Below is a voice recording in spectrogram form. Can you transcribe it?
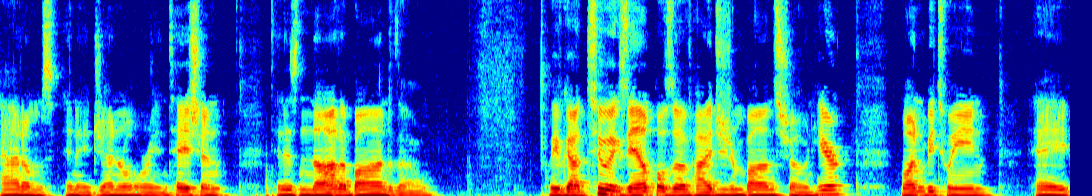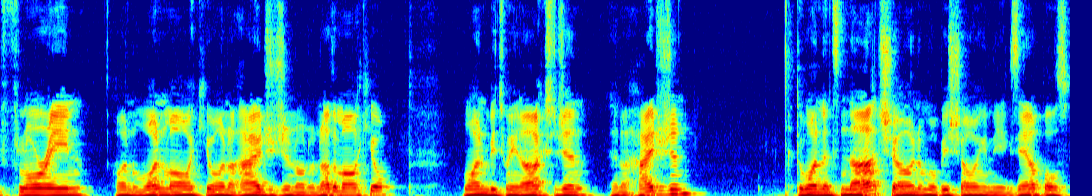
atoms in a general orientation. It is not a bond though. We've got two examples of hydrogen bonds shown here one between a fluorine on one molecule and a hydrogen on another molecule, one between oxygen and a hydrogen. The one that's not shown and we'll be showing in the examples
